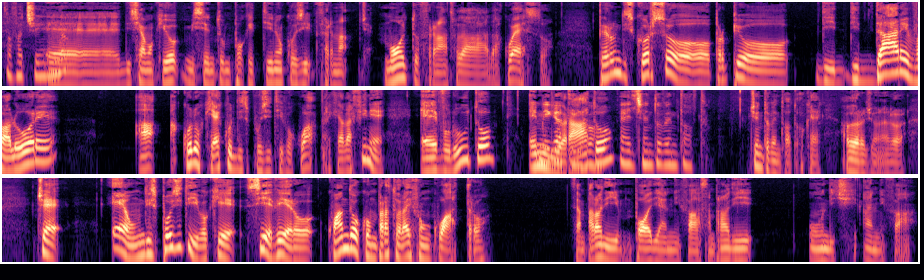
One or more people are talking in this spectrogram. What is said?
sto facendo. eh, diciamo che io mi sento un pochettino così, frena- cioè, molto frenato da, da questo. Per un discorso proprio di, di dare valore a, a quello che è quel dispositivo qua, perché alla fine è evoluto, è Negativo, migliorato. È il 128. 128, ok, avevo ragione allora. Cioè, è un dispositivo che, sì, è vero, quando ho comprato l'iPhone 4, stiamo parlando di un po' di anni fa, stiamo parlando di 11 anni fa,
